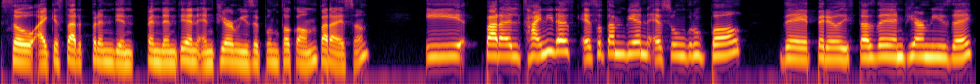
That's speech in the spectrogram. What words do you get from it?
So hay que estar pendiente en nprmusic.com para eso. Y para el Tiny Desk, eso también es un grupo de periodistas de NPR Music,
